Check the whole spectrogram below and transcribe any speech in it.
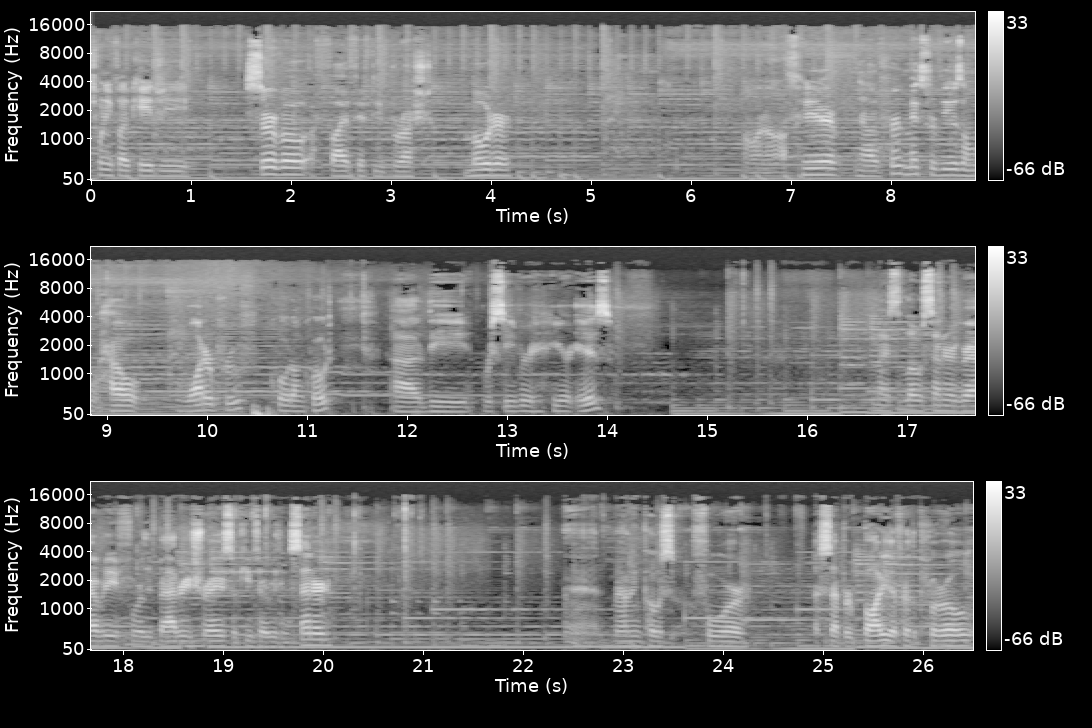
25 kg servo, a 550 brushed motor. On off here. Now I've heard mixed reviews on how waterproof, quote unquote, uh, the receiver here is. Nice low center of gravity for the battery tray, so it keeps everything centered. And mounting posts for a separate body. I've heard the Pro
